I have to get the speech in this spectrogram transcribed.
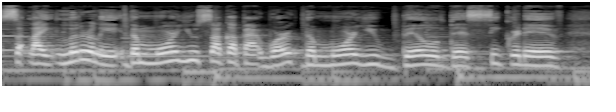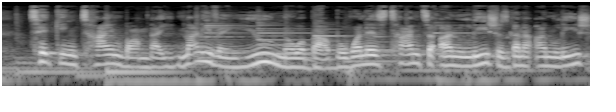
So, like, literally, the more you suck up at work, the more you build this secretive, ticking time bomb that not even you know about. But when it's time to unleash, it's gonna unleash,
